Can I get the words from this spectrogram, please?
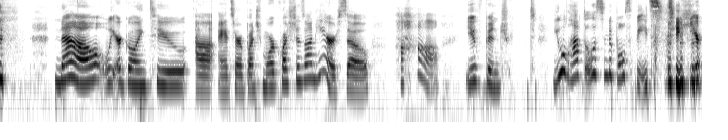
now we are going to uh, answer a bunch more questions on here. So, haha, you've been tricked. You will have to listen to both feeds to hear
